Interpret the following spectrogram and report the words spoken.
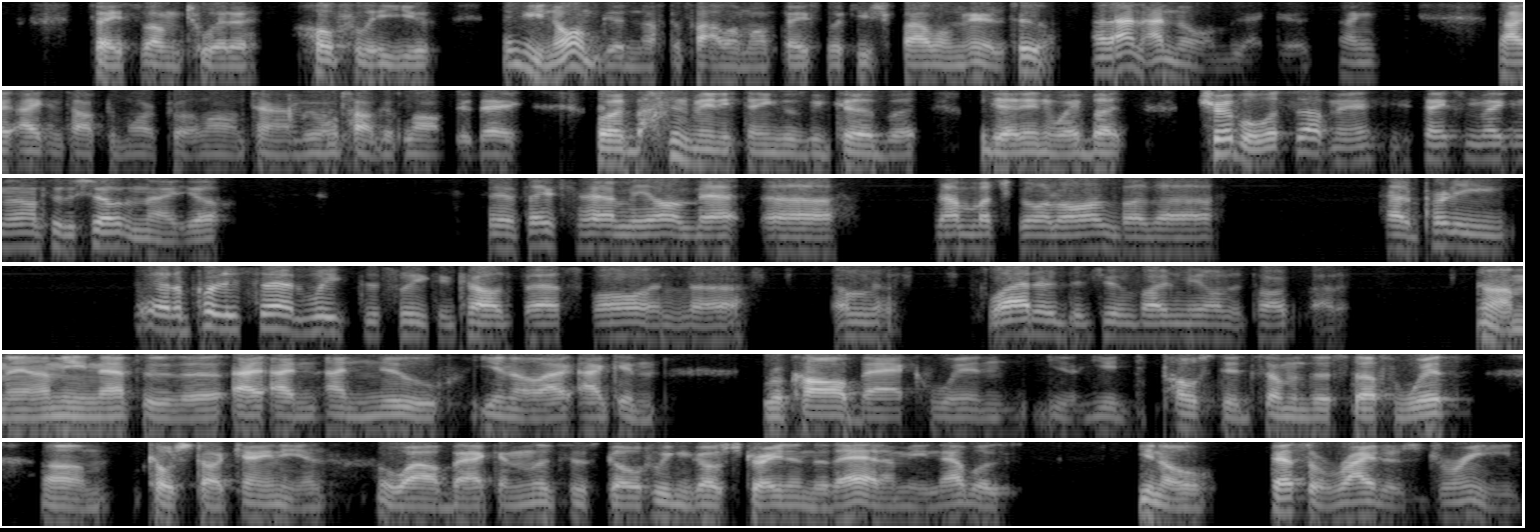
Facebook, on Twitter. Hopefully you if you know him good enough to follow him on Facebook, you should follow him here too. I, I know him that good. I, I I can talk to Mark for a long time. We won't talk as long today, or about as many things as we could, but we did anyway. But Trible, what's up, man? Thanks for making it onto the show tonight, yo. Yeah, thanks for having me on, Matt. Uh, not much going on, but uh, had a pretty had a pretty sad week this week in college basketball, and uh, I'm flattered that you invited me on to talk about it. Oh man, I mean after the I I, I knew you know I I can recall back when you you posted some of the stuff with um Coach Tarkanian a while back, and let's just go if we can go straight into that. I mean that was you know that's a writer's dream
